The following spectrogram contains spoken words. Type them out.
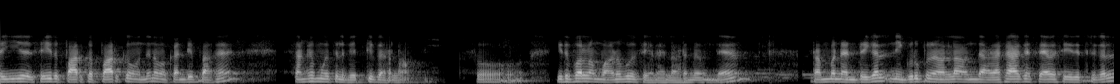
செய்ய செய்து பார்க்க பார்க்க வந்து நம்ம கண்டிப்பாக சங்கமுகத்தில் வெற்றி பெறலாம். ஸோ இதுபோல் நம்ம அனுபவம் செய்யலாம் எல்லாருமே வந்து. ரொம்ப நன்றிகள். நீ குரூப்பில் நல்லா வந்து அழகாக சேவை செய்துட்டீர்கள்.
